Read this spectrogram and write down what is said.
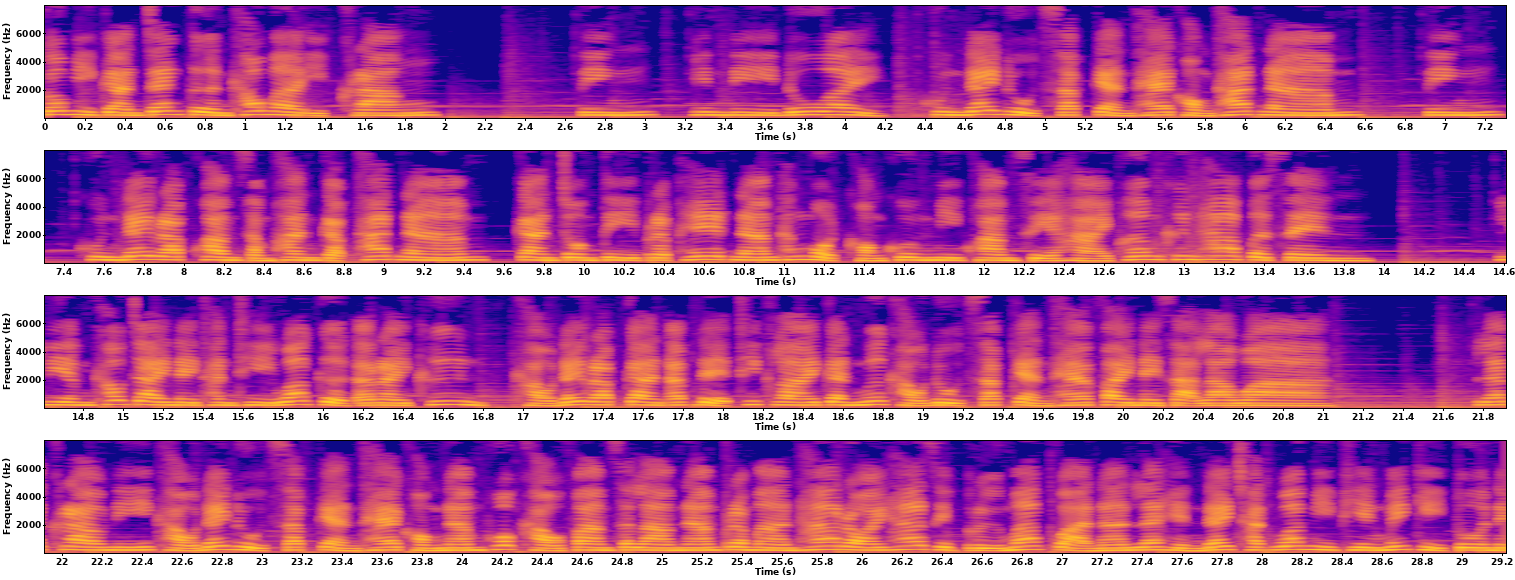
ก็มีการแจ้งเตือนเข้ามาอีกครั้ง ติงยินดีด้วย คุณได้ดูดซับแก่นแท้ของธาตุน้ำติงคุณได้รับความสัมพันธ์กับธาตุน้ำ การโจมตีประเภทน้ำทั้งหมดของคุณมีความเสียหายเพิ่มขึ้น 5%เลียมเข้าใจในทันทีว่าเกิดอะไรขึ้น เขาได้รับการอัปเดตที่คล้ายกันเมื่อเขาดูดซับแก่นแท้ไฟในสระลาวา และคราวนี้เขาได้ดูดซับแก่นแท้ของน้ำพวกเขาฟาร์มสลามน้ำประมาณ 550 หรือมากกว่านั้น และเห็นได้ชัดว่ามีเพียงไม่กี่ตัวใน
